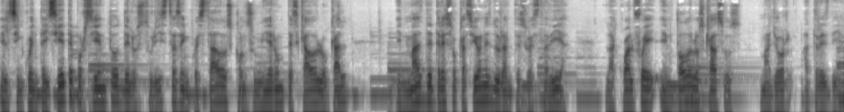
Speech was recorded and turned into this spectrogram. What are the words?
El 57% de los turistas encuestados consumieron pescado local en más de tres ocasiones durante su estadía, la cual fue en todos los casos mayor a tres días.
